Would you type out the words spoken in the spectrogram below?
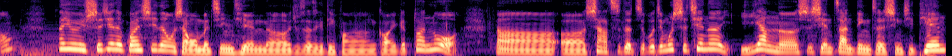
哦，那由于时间的关系呢，我想我们今天呢就在这个地方告一个段落。那呃，下次的直播节目时间呢，一样呢是先暂定在星期天。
